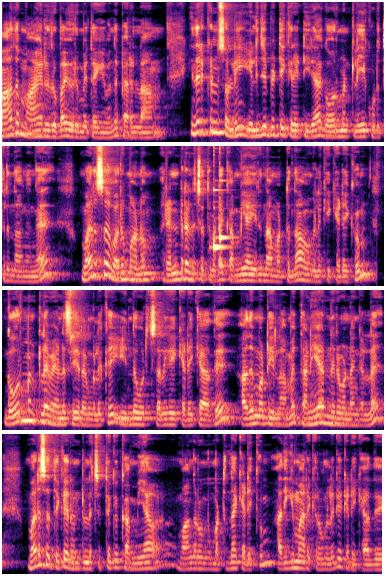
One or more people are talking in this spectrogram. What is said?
மாதம் ஆயிரம் ரூபாய் உரிமை தொகை வந்து பெறலாம். இதற்குன்னு சொல்லி எலிஜிபிலிட்டி கிரைட்டீரியா கவர்மெண்ட்லேயே கொடுத்துருந்தாங்கங்க. வருஷ வருமானம் ரெண்டரை லட்சத்தை விட கம்மியாக இருந்தால் மட்டும்தான் அவங்களுக்கு கிடைக்கும். கவர்மெண்ட்டில் வேலை செய்கிறவங்களுக்கு இந்த ஒரு சலுகை கிடைக்காது. அது மட்டும் இல்லாமல் தனியார் நிறுவனங்களில் வருஷத்துக்கு ரெண்டு லட்சத்துக்கு கம்மியாக வாங்குறவங்க மட்டும்தான் கிடைக்கும். அதிகமாக இருக்கிறவங்களுக்கு கிடைக்காது.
